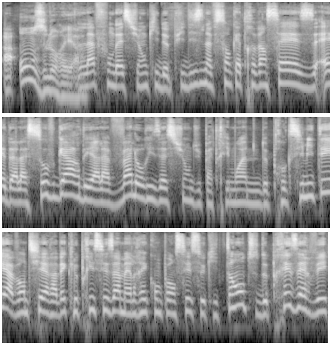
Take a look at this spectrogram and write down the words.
à 11 lauréats. La fondation qui depuis 1996 aide à la sauvegarde et à la valorisation du patrimoine de proximité. Avant-hier, avec le prix Sésame, elle récompensait ceux qui tentent de préserver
